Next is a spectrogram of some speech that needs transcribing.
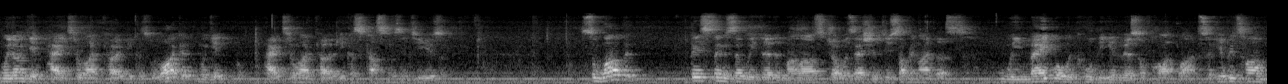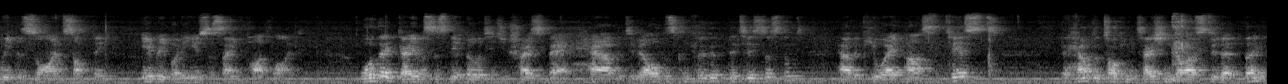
we don't get paid to write code because we like it, we get paid to write code because customers need to use it. So one of the best things that we did in my last job was actually do something like this. We made what we call the universal pipeline. So every time we design something, everybody used the same pipeline. What that gave us is the ability to trace back how the developers configured the test systems, how the QA passed the tests, how the documentation guys do that thing,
